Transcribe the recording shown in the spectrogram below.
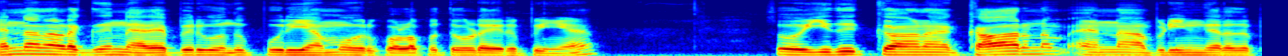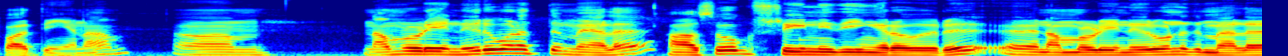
என்ன நடக்குதுன்னு நிறைய பேருக்கு வந்து புரியாமல் ஒரு குழப்பத்தோடு இருப்பீங்க. ஸோ இதுக்கான காரணம் என்ன அப்படிங்கிறத பார்த்தீங்கன்னா நம்மளுடைய நிறுவனத்து மேலே அசோக் ஸ்ரீநிதிங்கிறவர் நம்மளுடைய நிறுவனத்து மேலே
